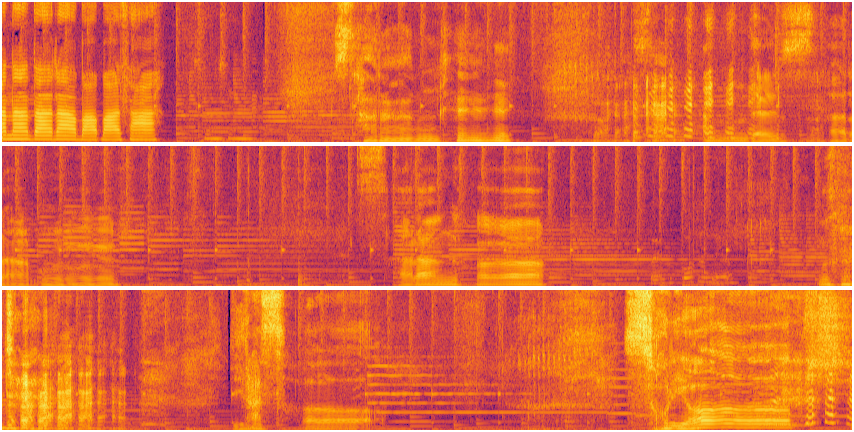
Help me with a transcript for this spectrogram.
하나다라 마바사. 사랑해. 안될 사람을. 사랑하. 이라서 소리 없이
